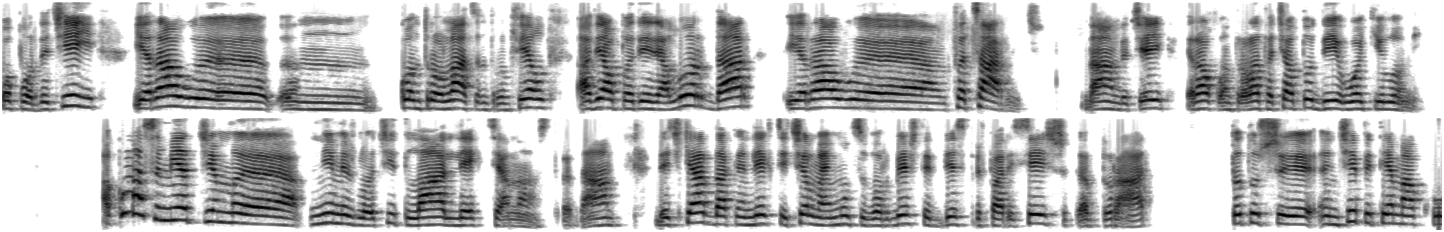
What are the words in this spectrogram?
popor. Deci ei erau uh, um, controlați într-un fel, aveau părerea lor, dar erau uh, fățarnici. Da? Deci ei erau controlați, făceau tot de ochii lumii. Acum să mergem uh, nemijlocit la lecția noastră. Da? Deci chiar dacă în lecție cel mai mult se vorbește despre farisei și cărturari, totuși începe tema cu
